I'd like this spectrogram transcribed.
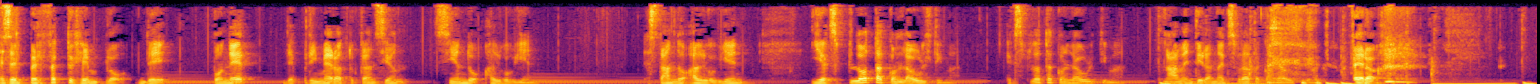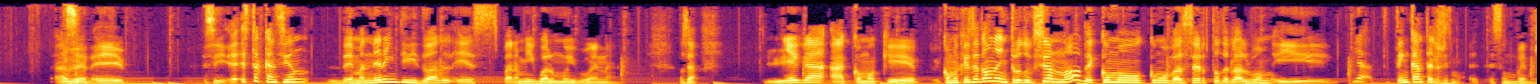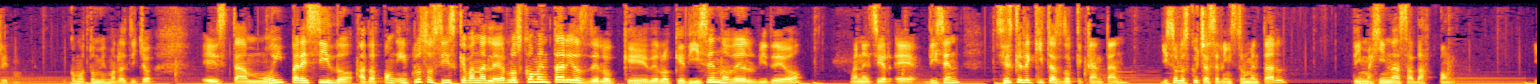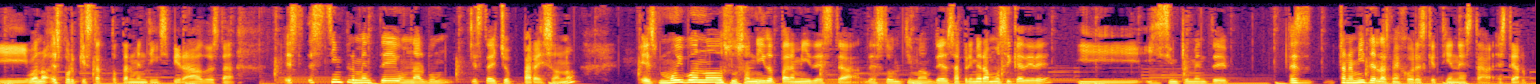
es el perfecto ejemplo de poner de primero a tu canción siendo algo bien, estando algo bien y explota con la última, explota con la última. No, mentira, no explota con la última, pero... A ver, eh, Sí, esta canción de manera individual es para mí igual muy buena. O sea, llega a como que como que te da una introducción, ¿no? De cómo, cómo va a ser todo el álbum y ya, te encanta el ritmo, e-, es un buen ritmo. Como tú mismo lo has dicho, está muy parecido a Daft Punk, incluso si es que van a leer los comentarios de lo que de lo que dicen no ve el video, van a decir, eh, dicen, si es que le quitas lo que cantan y solo escuchas el instrumental, te imaginas a Daft Punk. Y bueno, es porque está totalmente inspirado, está... Es, simplemente un álbum que está hecho para eso, ¿no? Es muy bueno su sonido para mí de esta, de esta última, de esa primera música diré. Y, y simplemente es para mí de las mejores que tiene esta, este álbum.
